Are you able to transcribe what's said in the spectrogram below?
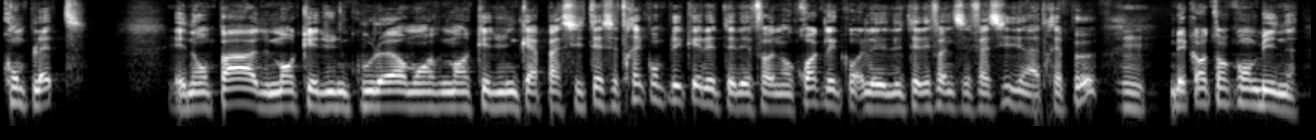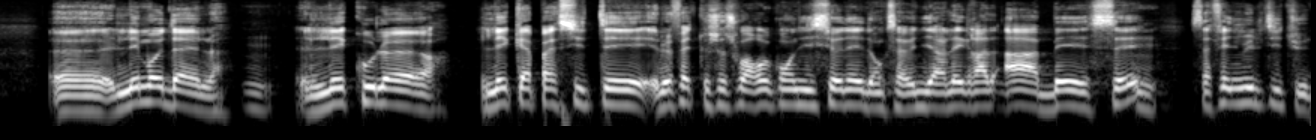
complète et non pas de manquer d'une couleur, manquer d'une capacité. C'est très compliqué les téléphones. On croit que les, téléphones c'est facile, il y en a très peu. Mm. Mais quand on combine euh, les modèles, mm. les couleurs, les capacités, le fait que ce soit reconditionné, donc ça veut dire les grades A, B, C, hmm. ça fait une multitude.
